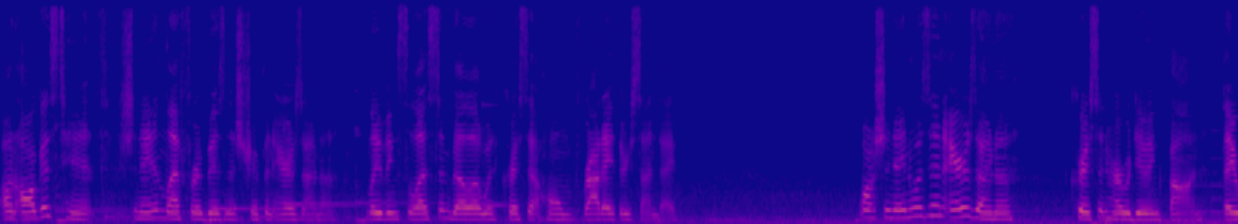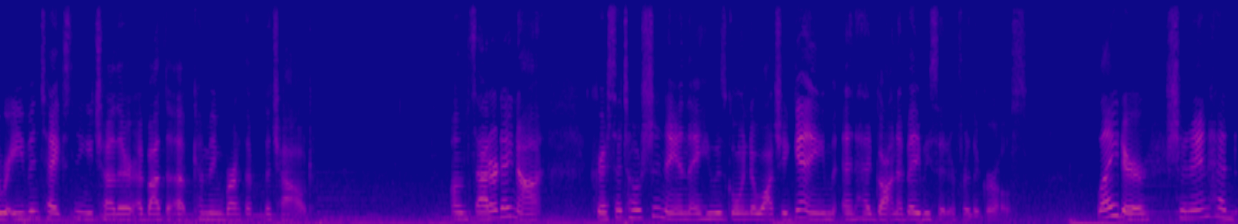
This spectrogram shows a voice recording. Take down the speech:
On August 10th, Shanann left for a business trip in Arizona, leaving Celeste and Bella with Chris at home Friday through Sunday. While Shanann was in Arizona, Chris and her were doing fine. They were even texting each other about the upcoming birth of the child. On Saturday night, Chris had told Shanann that he was going to watch a game and had gotten a babysitter for the girls. Later, Shanann had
